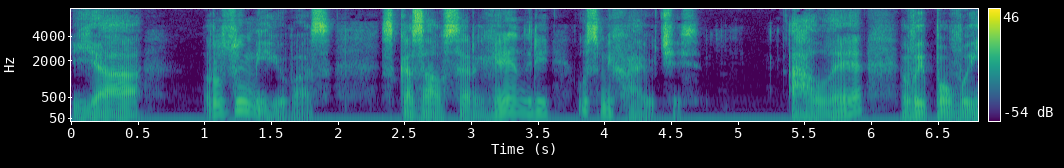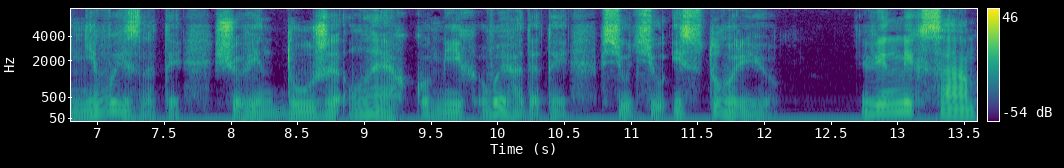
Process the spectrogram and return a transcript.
Я розумію вас, сказав сер Генрі, усміхаючись. Але ви повинні визнати, що він дуже легко міг вигадати всю цю історію. Він міг сам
